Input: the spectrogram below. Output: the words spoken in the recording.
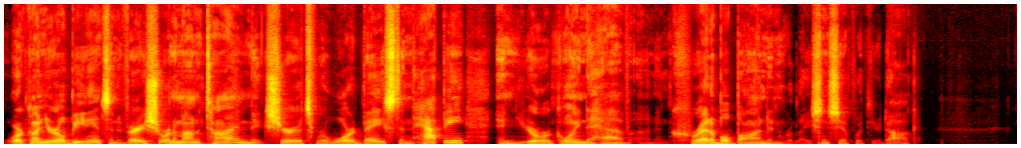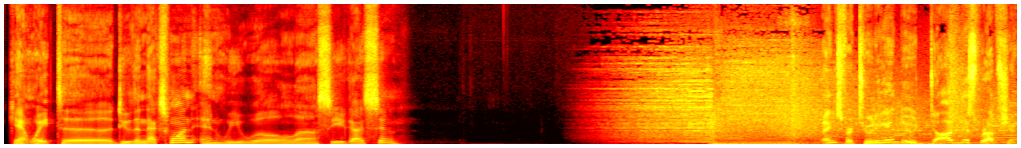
Work on your obedience in a very short amount of time. Make sure it's reward based and happy, and you're going to have an incredible bond and relationship with your dog. Can't wait to do the next one, and we will uh, see you guys soon. Thanks for tuning in to Dog Disruption,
